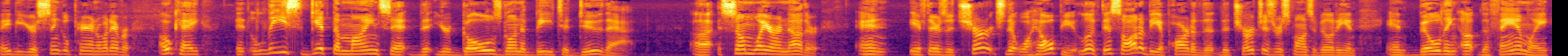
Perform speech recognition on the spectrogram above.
Maybe you're a single parent or whatever. Okay at least get the mindset that your goal is going to be to do that uh, some way or another. And if there's a church that will help you, look, this ought to be a part of the, the church's responsibility in, in building up the family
